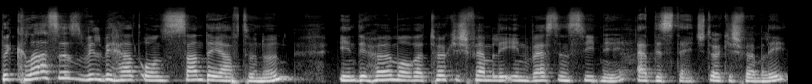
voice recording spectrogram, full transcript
The classes will be held on Sunday afternoon in the home of a Turkish family in Western Sydney at this stage, Turkish family.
